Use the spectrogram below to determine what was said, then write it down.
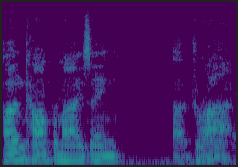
uncompromising uh, drive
